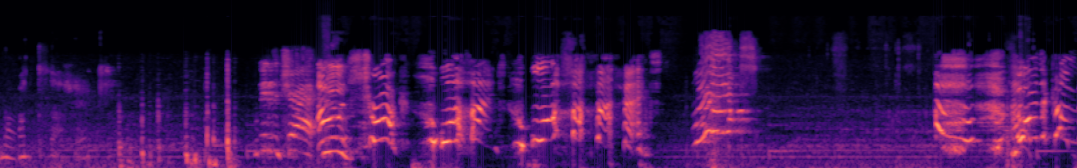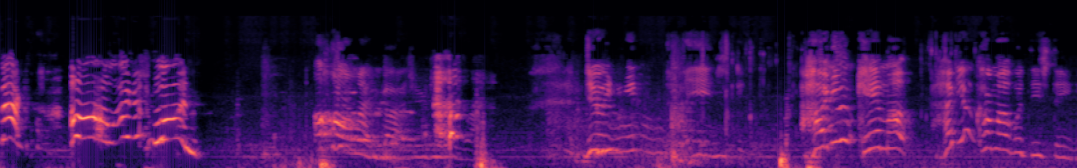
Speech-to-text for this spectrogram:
what the heck? Read the chat. Oh, it's truck. What? What? What? For the comeback! Oh, I just won! Oh my gosh, you're doing well. Dude, you, how do you came up? How do you come up with these things?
